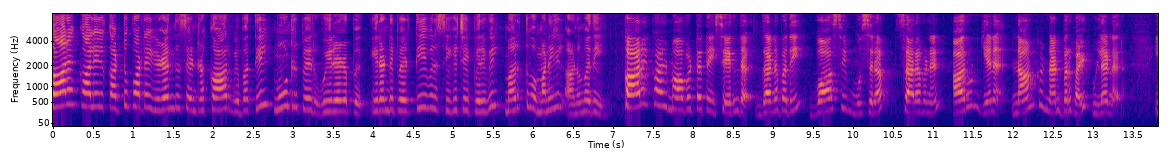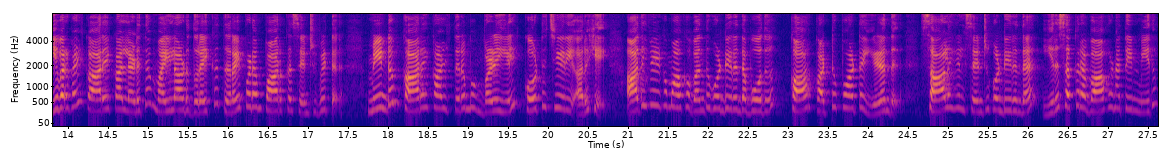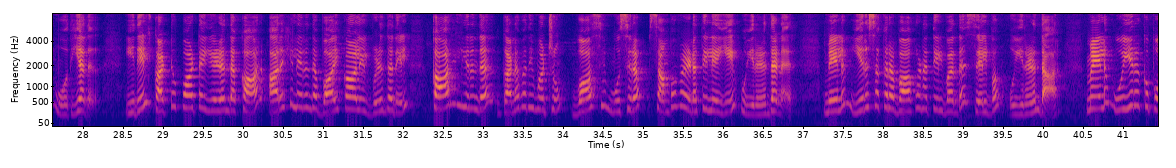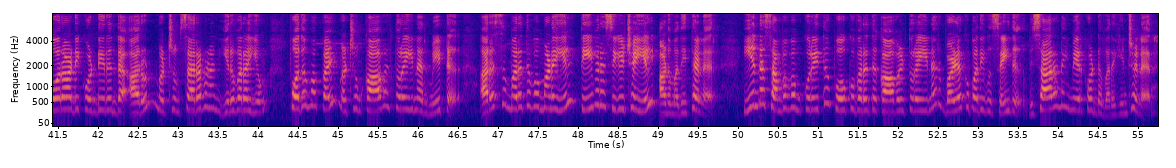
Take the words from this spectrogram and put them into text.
காரைக்காலில் கட்டுப்பாட்டை இழந்து சென்ற கார் விபத்தில் மூன்று பேர் உயிரிழப்பு. இரண்டு பேர் தீவிர சிகிச்சை பிரிவில் மருத்துவமனையில் அனுமதி. காரைக்கால் மாவட்டத்தை சேர்ந்த கணபதி வாசிம் முசரப் சரவணன் அருண் என நான்கு நண்பர்கள் உள்ளனர். இவர்கள் காரைக்கால் அடுத்த மயிலாடுதுறைக்கு திரைப்படம் பார்க்க சென்றுவிட்டு மீண்டும் காரைக்கால் திரும்பும் வழியில் கோட்டுச்சேரி அருகே அதிவேகமாக வந்து கொண்டிருந்த போது கார் கட்டுப்பாட்டை இழந்து சாலையில் சென்று கொண்டிருந்த இருசக்கர வாகனத்தின் மீது மோதியது. இதில் கட்டுப்பாட்டை இழந்த கார் அருகில் இருந்த வாய்க்காலில் விழுந்ததில் காரில் இருந்த கணபதி மற்றும் வாசிம் முசிரப் சம்பவ இடத்திலேயே உயிரிழந்தனர். மேலும் இருசக்கர வாகனத்தில் வந்த செல்வம் உயிரிழந்தார். மேலும் உயிருக்கு போராடி கொண்டிருந்த அருண் மற்றும் சரவணன் இருவரையும் பொதுமக்கள் மற்றும் காவல்துறையினர் மீட்டு அரசு மருத்துவமனையில் தீவிர சிகிச்சையில் அனுமதித்தனர். இந்த சம்பவம் குறித்து போக்குவரத்து காவல்துறையினர் வழக்கு பதிவு செய்து விசாரணை மேற்கொண்டு வருகின்றனர்.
